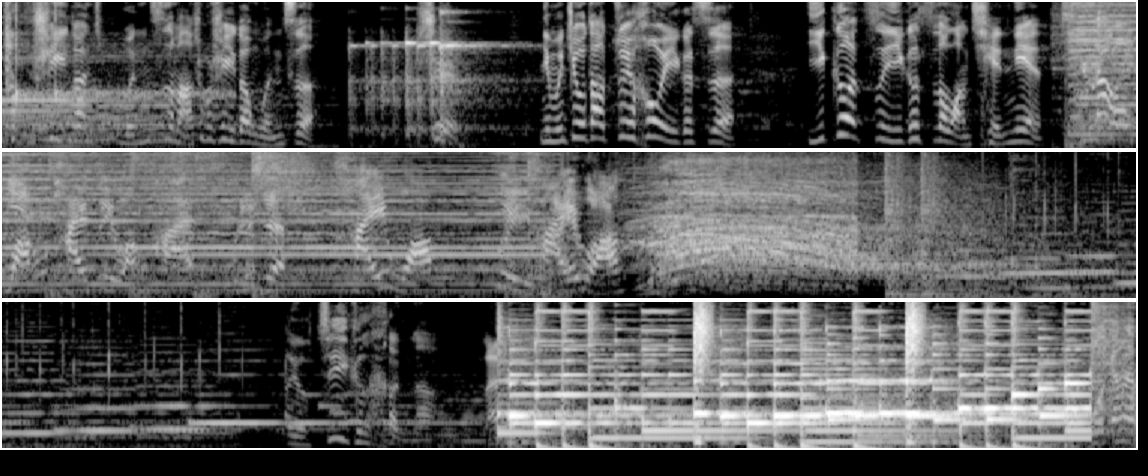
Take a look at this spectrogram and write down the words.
它不是一段文字吗？是不是一段文字？是，你们就到最后一个字，一个字一个字的往前念。那我王牌对王牌，我就是牌王对台王。哎呦，这个狠啊！我刚才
